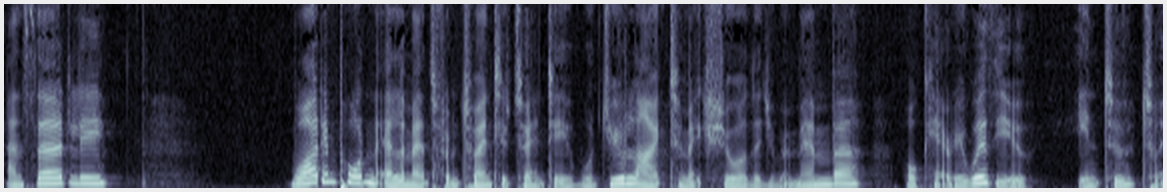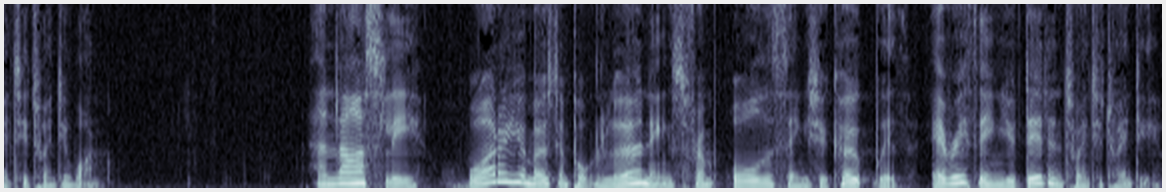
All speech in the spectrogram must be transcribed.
And thirdly, what important elements from 2020 would you like to make sure that you remember or carry with you into 2021? And lastly, what are your most important learnings from all the things you cope with, everything you did in 2020?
